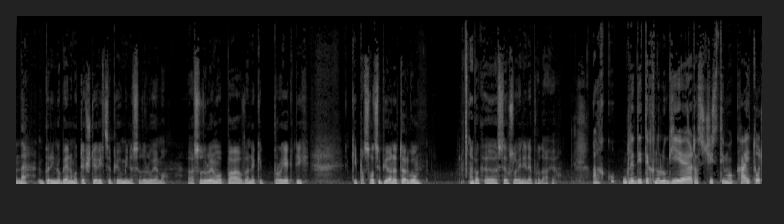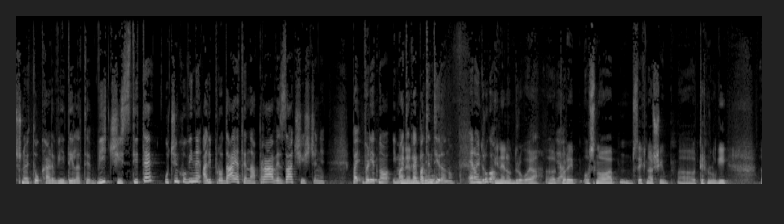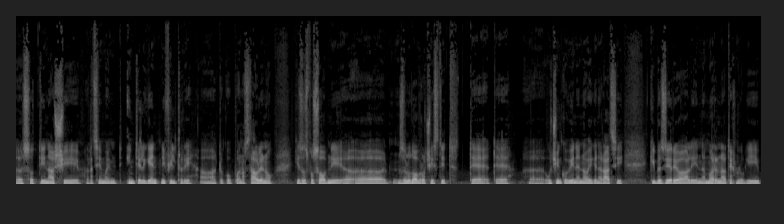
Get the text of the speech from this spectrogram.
Ne, pri nobenem od teh štirih cepiv mi ne sodelujemo. Sodelujemo pa v nekih projektih, ki pa so cepijo na trgu, ampak se v Sloveniji ne prodajajo. A lahko glede tehnologije razčistimo, kaj točno je to, kar vi delate? Vi čistite učinkovine ali prodajate naprave za čiščenje? Pa verjetno imate kaj patentirano. Eno in drugo? In eno in drugo, ja. ja. Torej, osnova vseh naših uh, tehnologij so ti naši, recimo, inteligentni filtri, uh, tako poenostavljeno, ki so sposobni uh, zelo dobro očistiti te, te Eh, učinkovine novih generacij, ki bazirajo ali na mrna tehnologiji,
